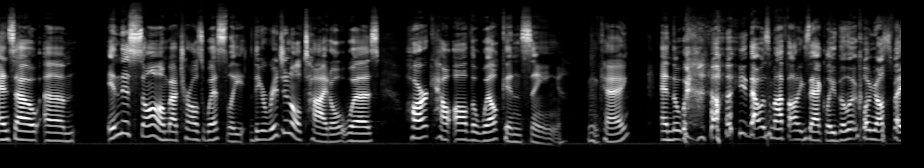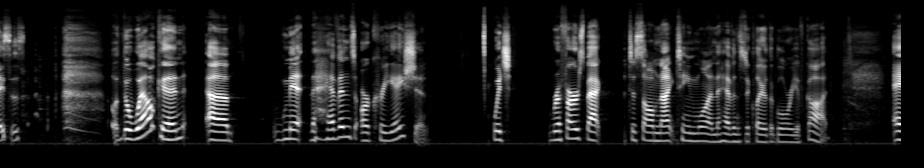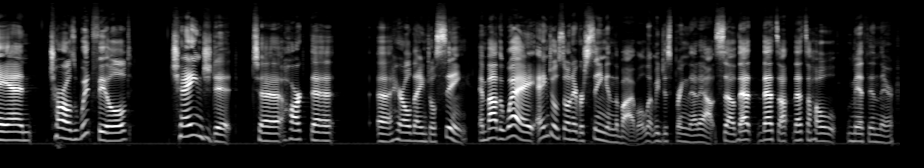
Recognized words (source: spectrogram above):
And so, um, in this song by Charles Wesley, the original title was Hark How All the Welkin Sing. Okay? And the that was my thought exactly, the look on y'all's faces. the welkin uh, meant the heavens or creation, which refers back to Psalm 19:1, the heavens declare the glory of God. And Charles Whitefield changed it to hark the uh, herald angels sing. And by the way, angels don't ever sing in the Bible. Let me just bring that out. So that that's a that's a whole myth in there.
